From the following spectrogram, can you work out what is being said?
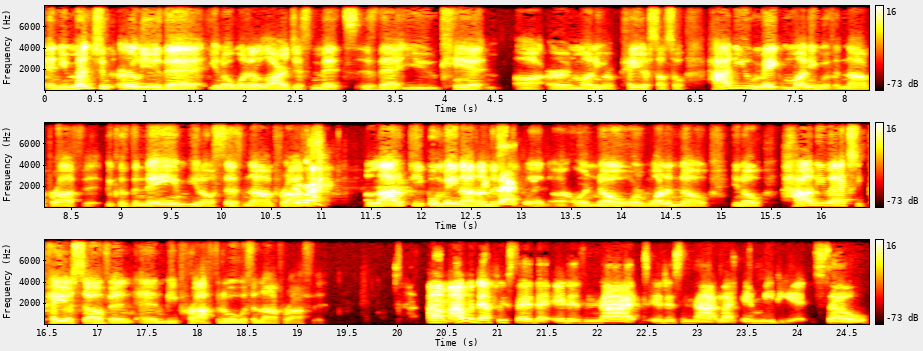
and you mentioned earlier that you know one of the largest myths is that you can't uh, earn money or pay yourself. So, how do you make money with a nonprofit? Because the name, you know, says nonprofit. Right a lot of people may not understand exactly. or, or, know or want to know you know how do you actually pay yourself and and be profitable with a nonprofit? Um, i would definitely say that it is not it is not like immediate. So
